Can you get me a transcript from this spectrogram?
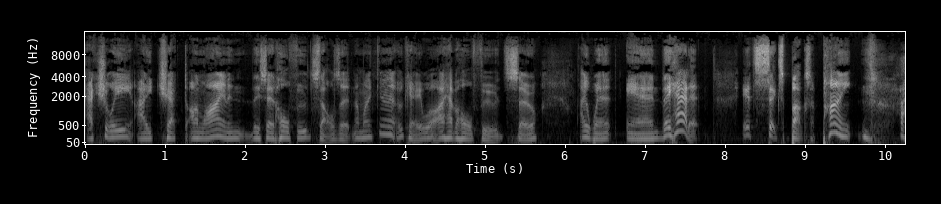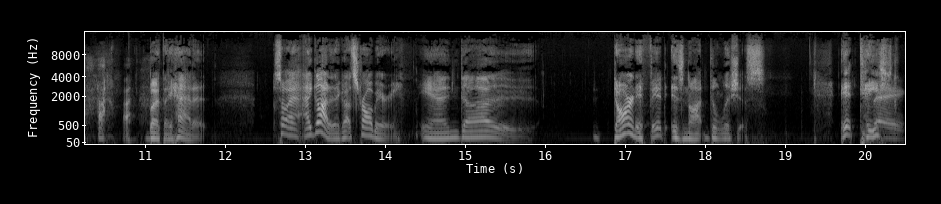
actually, I checked online, and they said Whole Foods sells it, and I'm like, eh, okay, well, I have a Whole Foods, so I went, and they had it. It's six bucks a pint, but they had it. So I, I got it. I got strawberry, and uh, darn if it is not delicious. It tastes, Dang.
